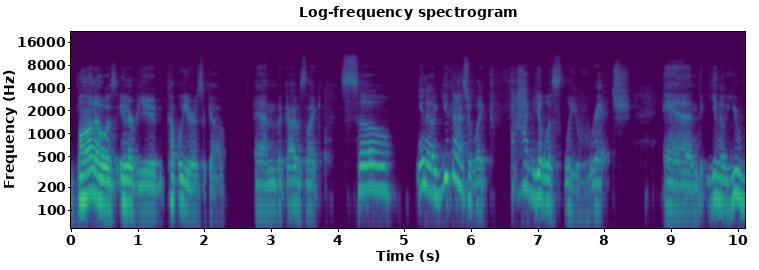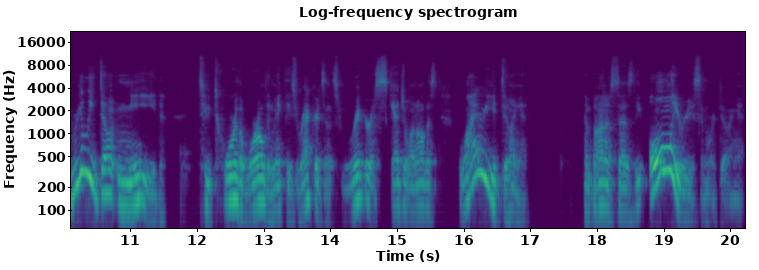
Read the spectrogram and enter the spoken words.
Bono was interviewed a couple years ago, and the guy was like, "So, you know, you guys are like fabulously rich, and you know, you really don't need to tour the world and make these records and this rigorous schedule and all this. Why are you doing it?" And Bono says the only reason we're doing it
